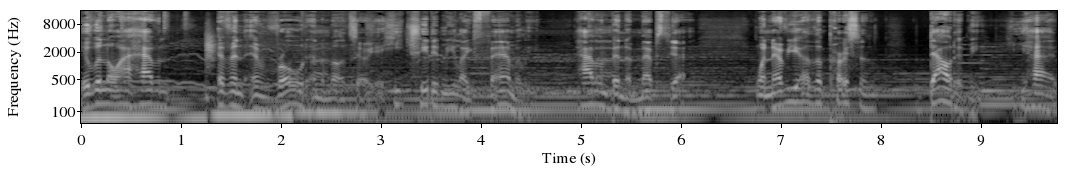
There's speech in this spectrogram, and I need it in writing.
Even though I haven't even enrolled in the military, he treated me like family. Haven't been to MEPS yet. When every other person doubted me, he had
